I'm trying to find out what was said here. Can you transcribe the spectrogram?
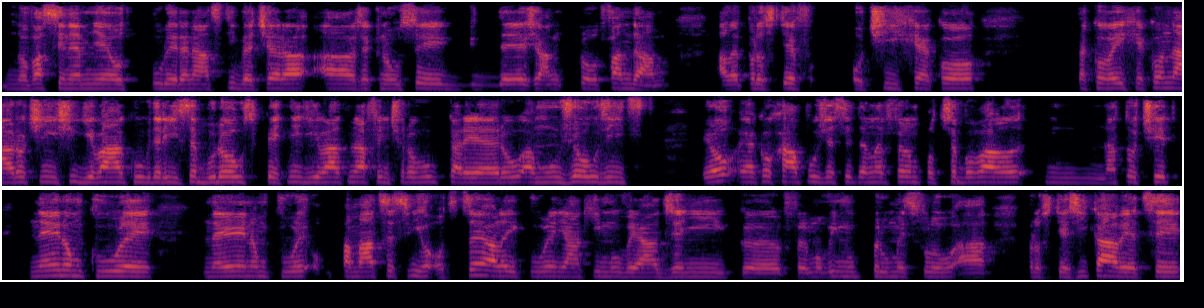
Nova Cinemě od půl jedenáctý večera a řeknou si, kde je Jean-Claude Van Damme, ale prostě v očích jako takových jako náročnějších diváků, kteří se budou zpětně dívat na Fincherovu kariéru a můžou říct, jo, jako chápu, že si tenhle film potřeboval natočit nejenom kvůli nejenom kvůli památce svého otce, ale i kvůli nějakému vyjádření k filmovému průmyslu a prostě říká věci,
